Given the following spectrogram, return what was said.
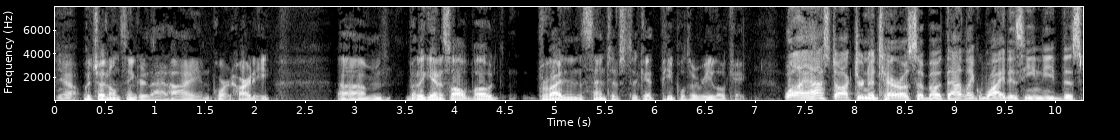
Yeah. which I don't think are that high in Port Hardy. Um, but again, it's all about providing incentives to get people to relocate. Well, I asked Dr. Nataros about that. Like, why does he need this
